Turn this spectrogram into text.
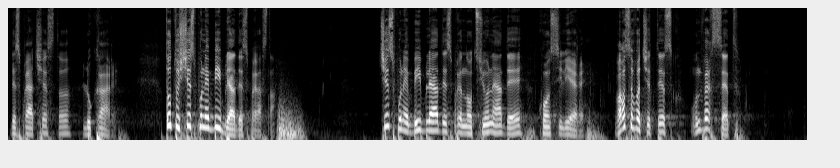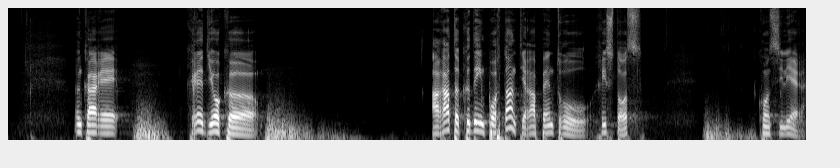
despre această lucrare. Totuși, ce spune Biblia despre asta? Ce spune Biblia despre noțiunea de consiliere? Vreau să vă citesc un verset în care cred eu că arată cât de important era pentru Hristos consilierea.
